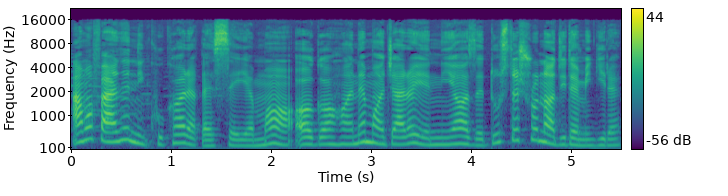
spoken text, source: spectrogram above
اما فرد نیکوکار قصه ما آگاهانه ماجرای نیاز دوستش رو نادیده می‌گیره.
